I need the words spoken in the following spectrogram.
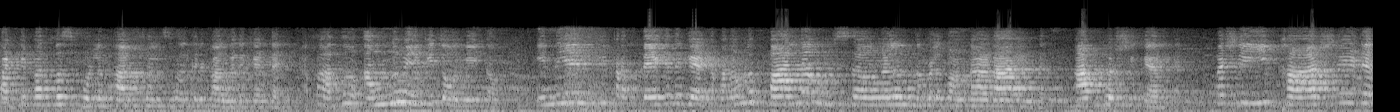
പട്ടിപ്പറമ്പ് സ്കൂളിൽ ഭാഷോത്സവത്തിൽ പങ്കെടുക്കട്ടെ അപ്പൊ അത് അന്നും എനിക്ക് തോന്നിയിട്ടോ. ഇന്ന് ഞാൻ എനിക്ക് പ്രത്യേകത കേട്ടപ്പോ നമ്മൾ പല ഉത്സവങ്ങളും നമ്മൾ കൊണ്ടാടാറുണ്ട് ആഘോഷിക്കാറുണ്ട്. പക്ഷെ ഈ ഭാഷയുടെ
